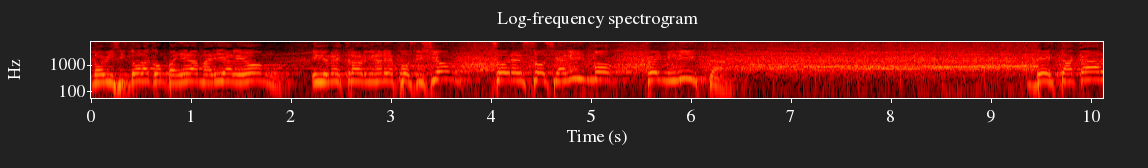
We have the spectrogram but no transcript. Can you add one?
nos visitó la compañera María León y dio una extraordinaria exposición sobre el socialismo feminista. Destacar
